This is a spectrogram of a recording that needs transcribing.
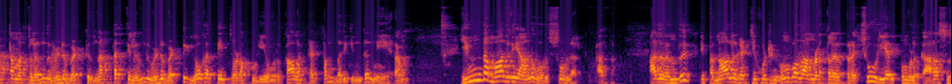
அட்டமத்திலிருந்து விடுபட்டு நட்டத்திலிருந்து விடுபட்டு யோகத்தை தொடக்கூடிய ஒரு காலகட்டம் வருகின்ற நேரம். இந்த மாதிரியான ஒரு சூழல் அதுதான். அது வந்து இப்போ நாலு கட்சி கூட்டணி ஒன்பதாம் இடத்துல இருக்கிற சூரியன் உங்களுக்கு அரசு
